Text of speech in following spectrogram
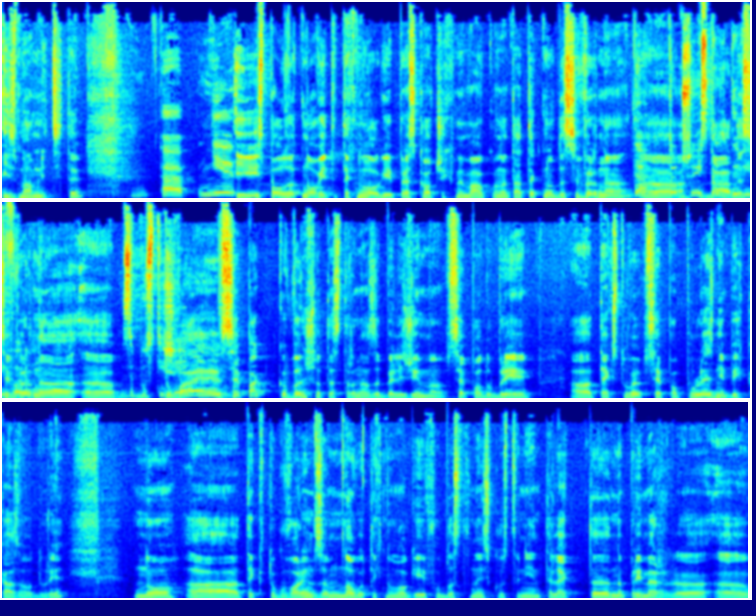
измамниците. А, ние... И използват новите технологии. Прескочихме малко нататък, но да се върна. Да, точно искам да, да, да се върна. а, за това е все пак външната страна забележима. Все по-добри а, текстове, все по-полезни, бих казал дори. Но, а, тъй като говорим за много технологии в областта на изкуствения интелект, а, например, а, а,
